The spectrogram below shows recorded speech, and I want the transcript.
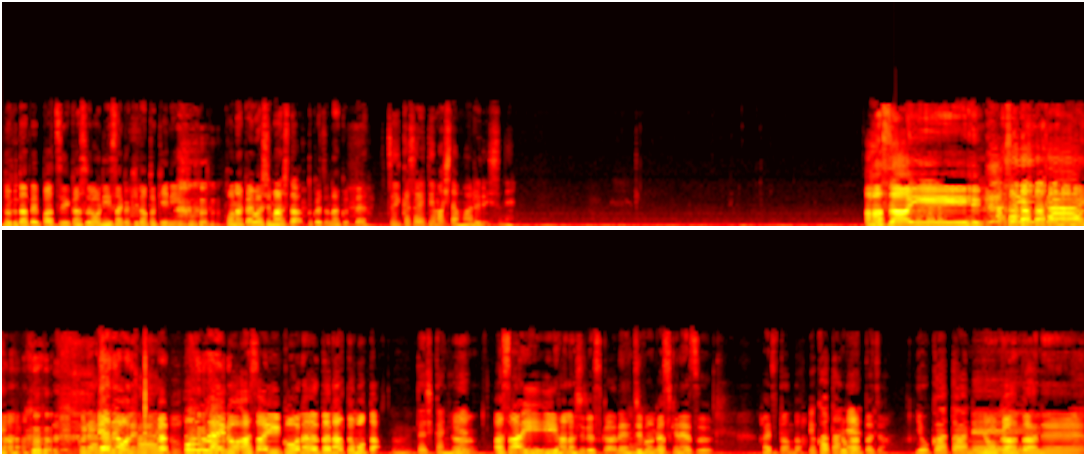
ドクターペッパー追加するお兄さんが来た時に こんな会話しましたとかじゃなくて？追加されてました。丸ですね。浅い。い これやでもね本来の浅いコーナーだなって思った。うん、確かにね、うん。浅いいい話ですからね、うん。自分が好きなやつ入ってたんだ。よかったね。よかったじゃん。よかったねよかったね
